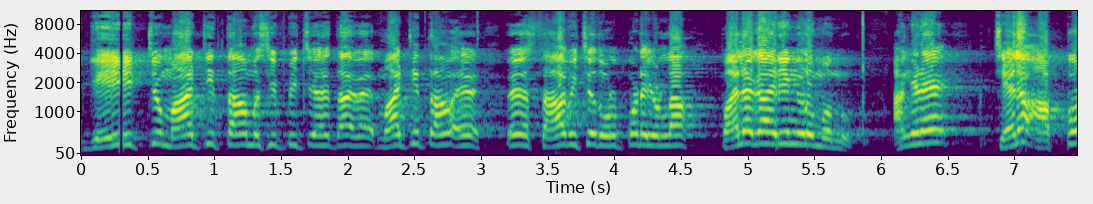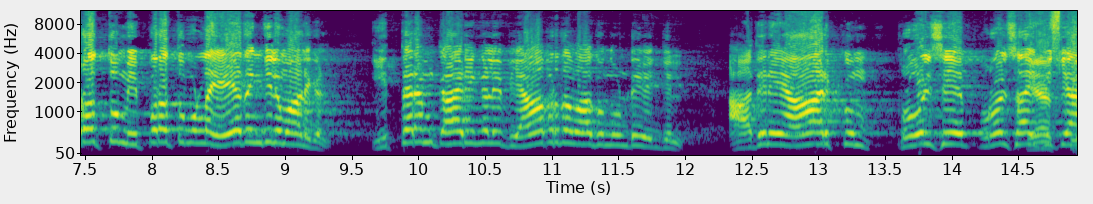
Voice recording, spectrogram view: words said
ഗേറ്റ് മാറ്റി താമസിപ്പിച്ച് മാറ്റി സ്ഥാപിച്ചത് ഉൾപ്പെടെയുള്ള പല കാര്യങ്ങളും വന്നു. അങ്ങനെ ചില അപ്പുറത്തും ഇപ്പുറത്തുമുള്ള ഏതെങ്കിലും ആളുകൾ ഇത്തരം കാര്യങ്ങളിൽ വ്യാപൃതമാകുന്നുണ്ട് എങ്കിൽ അതിനെ ആർക്കും പ്രോത്സാഹി പ്രോത്സാഹിപ്പിക്കാൻ.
